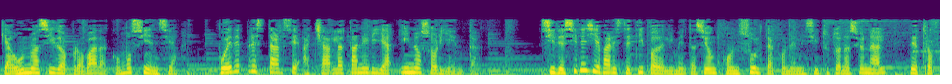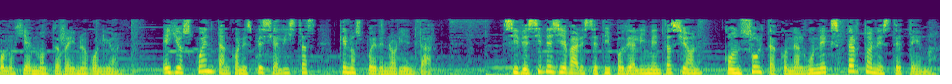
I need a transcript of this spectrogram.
que aún no ha sido aprobada como ciencia, puede prestarse a charlatanería y nos orienta. Si decides llevar este tipo de alimentación, consulta con el Instituto Nacional de Trofología en Monterrey, Nuevo León. Ellos cuentan con especialistas que nos pueden orientar. Si decides llevar este tipo de alimentación, consulta con algún experto en este tema.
